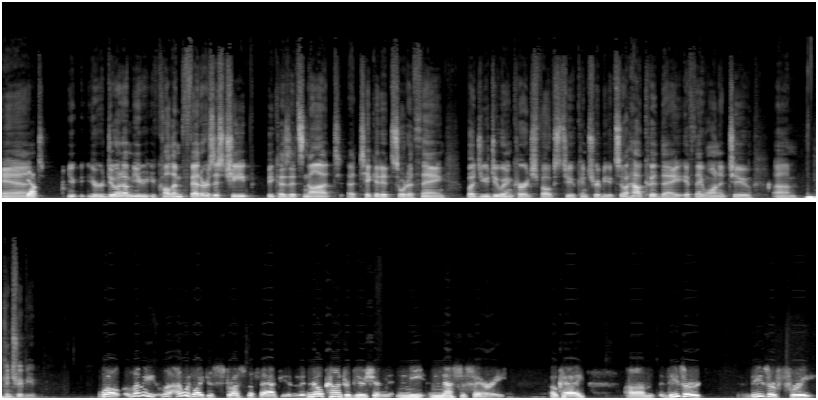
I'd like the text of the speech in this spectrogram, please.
And yep. you, are doing them. You you call them Fetters is cheap because it's not a ticketed sort of thing, but you do encourage folks to contribute. So how could they, if they wanted to, um, contribute? Well, let me. I would like to stress the fact no contribution need, necessary. Okay, um, these are these are free,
